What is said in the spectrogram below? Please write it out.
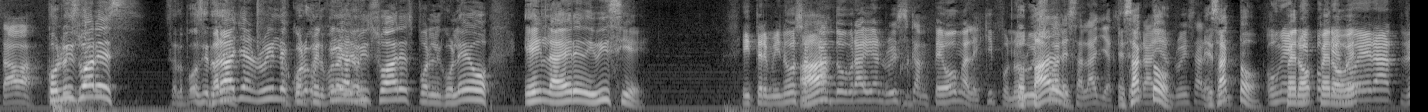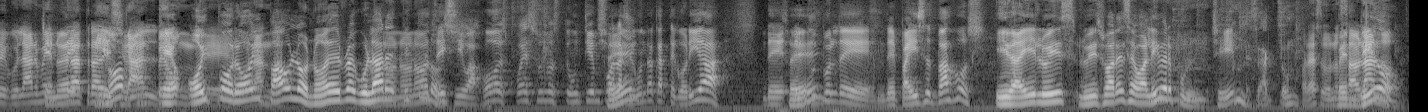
Estaba. Con Luis Suárez. Se lo puedo decir. Brian Me le si competía a. Luis Suárez por el goleo en la Eredivisie. Y terminó sacando Brian Ruiz campeón al equipo, no Luis. Suárez al Ajax. Exacto, Brian Ruiz al exacto. Un pero equipo pero que no era regularmente que no era tradicional. que hoy por hoy, Holanda. Pablo, no es regular No, el no, no, título. sí, sí, bajó después unos, un tiempo Sí. a la segunda categoría de, Sí. fútbol de, de Países Bajos. Y de ahí Luis, Luis Suárez se va a Liverpool. Sí. Exacto. Por eso uno está, Vendido. hablando,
